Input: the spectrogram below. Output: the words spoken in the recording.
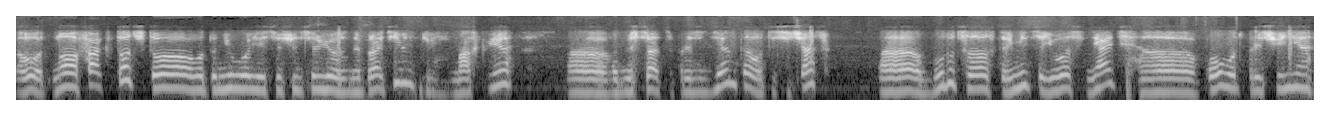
Вот. Но факт тот, что вот у него есть очень серьезные противники в Москве, э, в администрации президента. Вот и сейчас э, будут стремиться его снять э, по вот причине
